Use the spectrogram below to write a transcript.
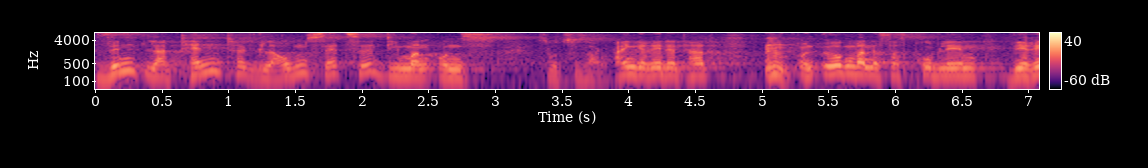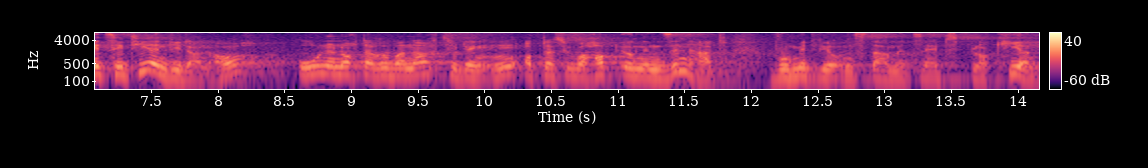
sind latente Glaubenssätze, die man uns sozusagen eingeredet hat. Und irgendwann ist das Problem, wir rezitieren die dann auch, ohne noch darüber nachzudenken, ob das überhaupt irgendeinen Sinn hat, womit wir uns damit selbst blockieren.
